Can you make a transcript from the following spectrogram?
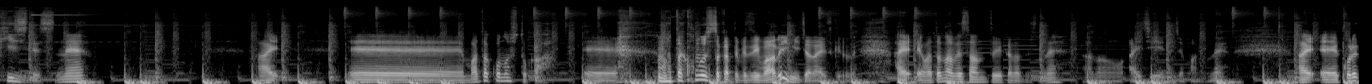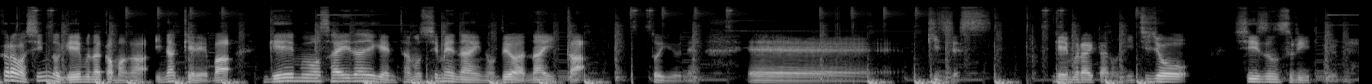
記事ですね。はい。えー、またこの人か。えー、またこの人かって別に悪い意味じゃないですけどね。はい、えー、渡辺さんという方ですね。あの、IGN ジャパンのね。はい、えー、これからは真のゲーム仲間がいなければ、ゲームを最大限楽しめないのではないか、というね、えー、記事です。ゲームライターの日常シーズン3というね、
